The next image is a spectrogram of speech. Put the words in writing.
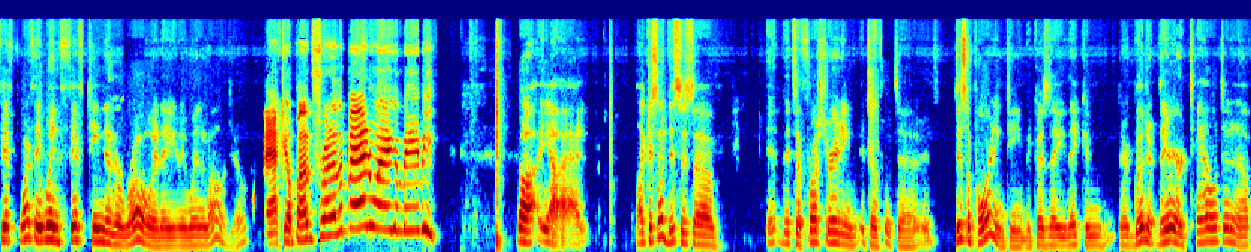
15, what if they win 15 in a row and they, they win it all, Joe? Back up out front of the bandwagon, baby. No, yeah, I, like I said, this is a it, it's a frustrating, it's a it's a it's disappointing team because they they can they're good at they're talented enough.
